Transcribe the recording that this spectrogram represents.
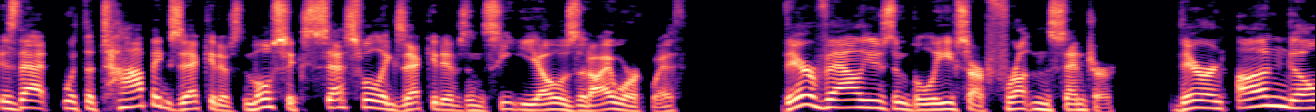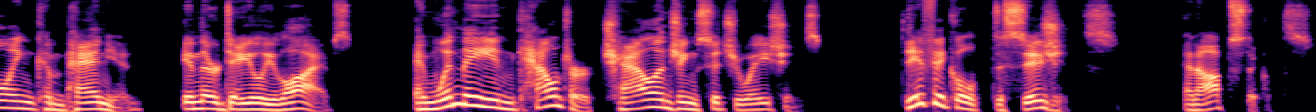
is that with the top executives, the most successful executives and CEOs that I work with, their values and beliefs are front and center. They're an ongoing companion in their daily lives. And when they encounter challenging situations, difficult decisions, and obstacles,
